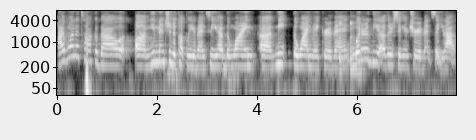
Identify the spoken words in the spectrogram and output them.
I want to talk about. Um, you mentioned a couple of events. So you have the wine, uh, meet the winemaker event. Mhm. What are the other signature events that you have?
